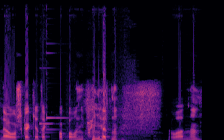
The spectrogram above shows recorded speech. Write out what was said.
Да уж, как я так попал, непонятно. Ладно.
